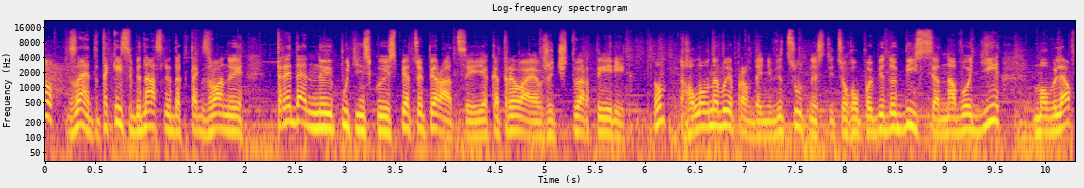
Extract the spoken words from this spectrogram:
Ну, знаєте, такий собі наслідок так званої триденної путінської спецоперації, яка триває вже четвертий рік. Ну, головне виправдання відсутності цього побідобісся на воді, мовляв,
